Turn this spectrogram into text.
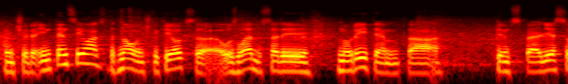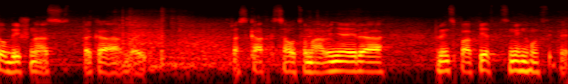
Viņš ir intensīvāks, bet nav viņš tik ilgs. Uz ledus arī no rītiem tā pirmsspēļu iesildīšanās, tā kā skata saucamā, viņa ir principā 15 minūtes tikai.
